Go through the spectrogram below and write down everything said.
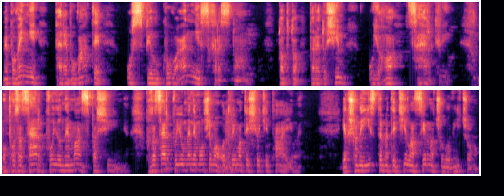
Ми повинні перебувати у спілкуванні з Христом, тобто, передусім, у Його церкві. Бо поза церквою нема спасіння, поза церквою ми не можемо отримати святі тайни. Якщо не їстимете тіла сина чоловічого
